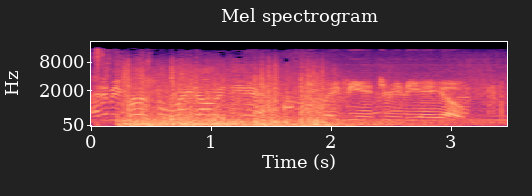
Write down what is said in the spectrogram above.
Enemy personal radar in the air. UAV entering the AO.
